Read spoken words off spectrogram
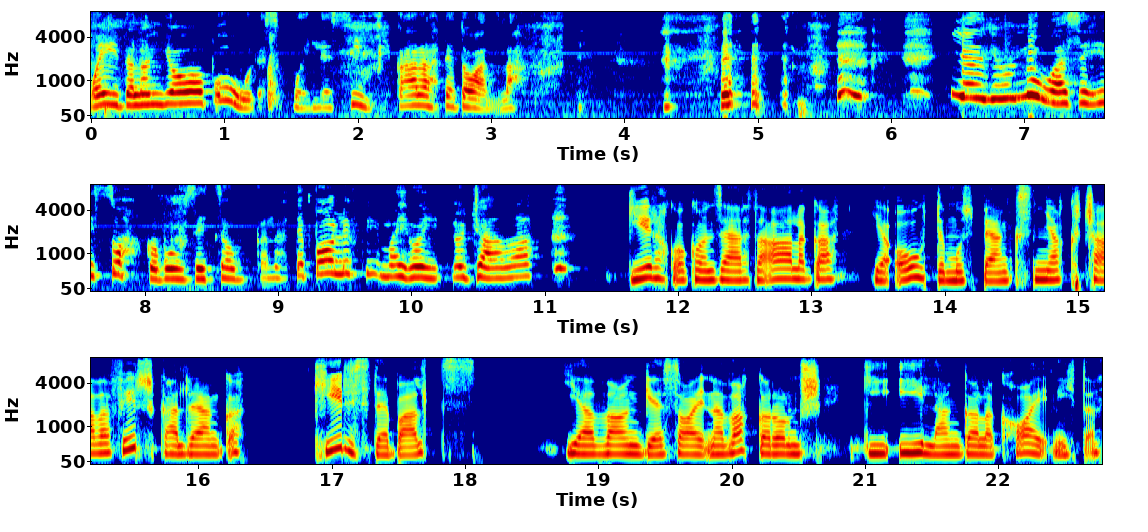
Voidalan jo puudes, voille siipi karahte tuolla. nuo se hi suhkopuusit sokkana. Te polfi mä joi no jala. Kirkkokonserta alkaa ja outemusbänks njaktsala firskalranka. Kirstebalts. Ja vange saina vakkarolms ki ilangala kainitan.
